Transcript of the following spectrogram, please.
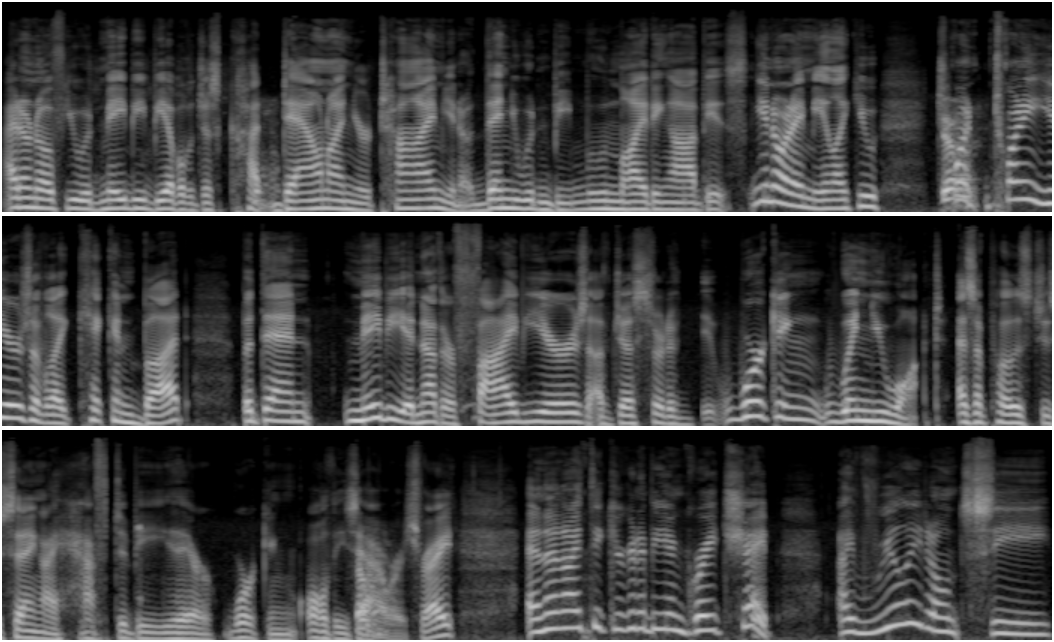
I don't know if you would maybe be able to just cut down on your time. You know, then you wouldn't be moonlighting, obvious. You know what I mean? Like you, Yeah. 20, 20 years of like kicking butt, but then maybe another five years of just sort of working when you want, as opposed to saying, I have to be there working all these hours, right? And then I think you're going to be in great shape. I really don't see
